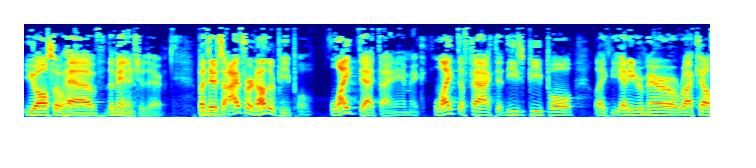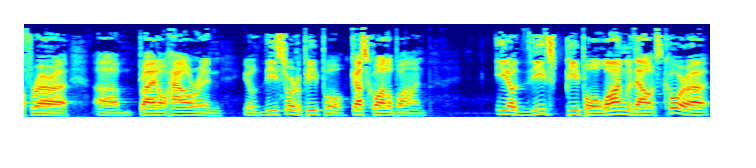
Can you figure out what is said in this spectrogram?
you also have the manager there. But there's, I've heard other people like that dynamic, like the fact that these people, like the Eddie Romero, Raquel Ferreira, um, Brian O'Halloran, you know, these sort of people, Gus Quattlebaum, you know, these people, along with Alex Cora,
